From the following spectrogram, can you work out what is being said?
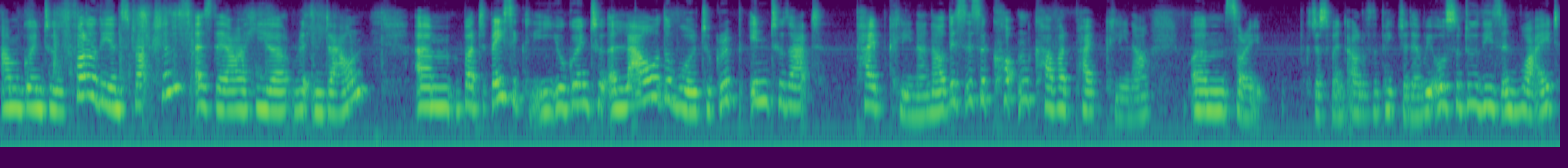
I'm going to follow the instructions as they are here written down. Um, but basically, you're going to allow the wool to grip into that pipe cleaner. Now, this is a cotton covered pipe cleaner. Um, sorry, just went out of the picture there. We also do these in white.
